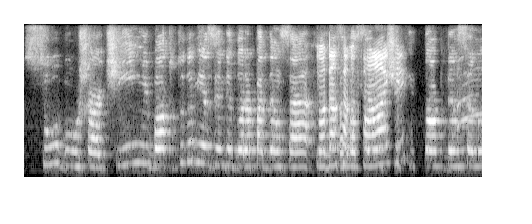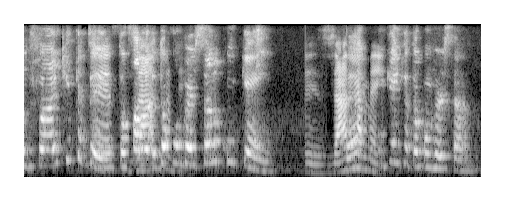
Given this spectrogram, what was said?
subo o shortinho e boto todas as minhas vendedoras para dançar. Tô dançando funk. TikTok, dançando um funk, quer dizer, tô, falando, eu tô conversando com quem? Exatamente. Né? Com quem que eu tô conversando?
